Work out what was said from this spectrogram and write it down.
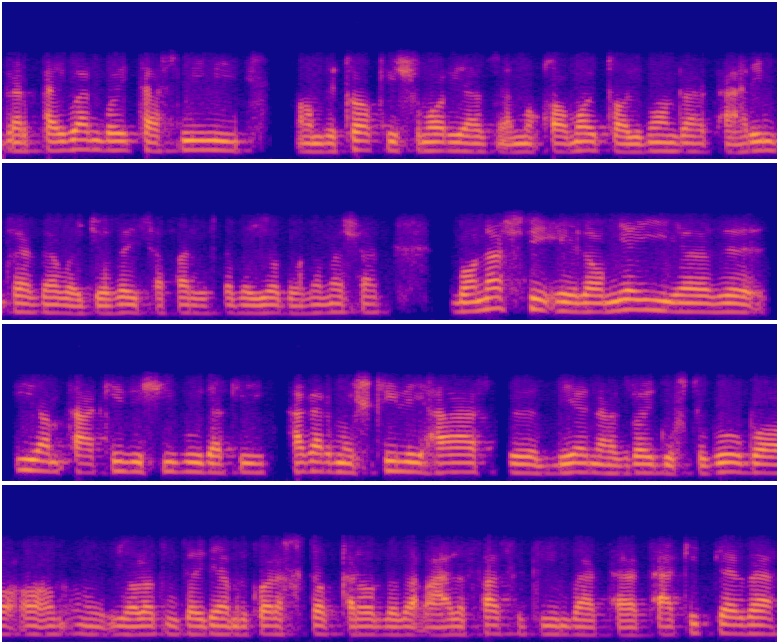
در پیوند با تصمیمی آمریکا که شماری از مقامات طالبان را تحریم کرده و اجازه سفر گفته به یاد داده نشد. با نشر اعلامیه ای هم تاکیدشی بوده که اگر مشکلی هست بیاین از رای گفتگو با ایالات متحده آمریکا را خطاب قرار داده و حل فصل کنیم و تاکید کرده.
